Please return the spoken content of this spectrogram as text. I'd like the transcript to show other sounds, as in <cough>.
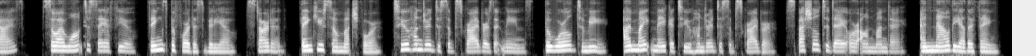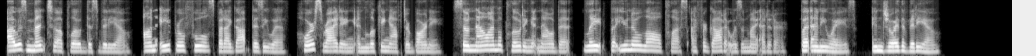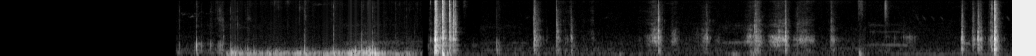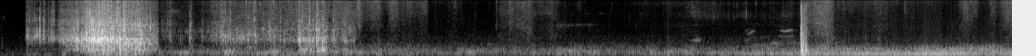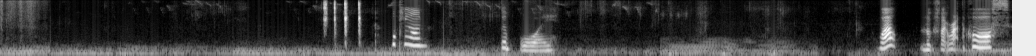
guys. So I want to say a few things before this video started. Thank you so much for 200 to subscribers. It means the world to me. I might make a 200 to subscriber special today or on Monday. And now the other thing. I was meant to upload this video on April Fools, but I got busy with horse riding and looking after Barney. So now I'm uploading it now a bit late, but you know lol plus I forgot it was in my editor. But anyways, enjoy the video. Walking on. Good boy. Well, looks like we're at the course.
